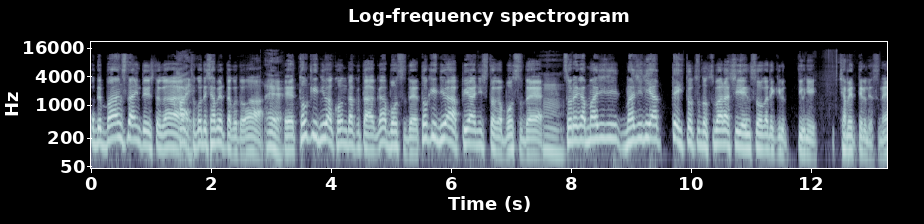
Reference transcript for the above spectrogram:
えで、バーンスタインという人はいが、そこで喋ったことは、ええ。えー時にはコンダクターがボスで、時にはピアニストがボスでう、んそれが混じり、混じり合って一つの素晴らしい演奏ができるっていうふうに喋ってるんですうね。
